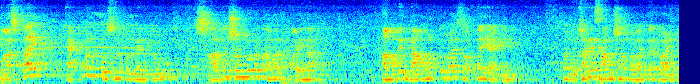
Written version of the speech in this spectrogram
পাঁচটাই এখন প্রশ্ন করবেন প্রভু সাধু সঙ্গটা তো আমার হয় না। আমাদের নাম মর্ত হয় সপ্তাহে একদিন। তা ওখানে সাধু সঙ্গ হয় তার বাড়িতে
